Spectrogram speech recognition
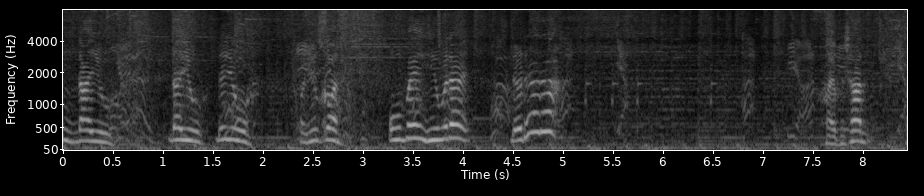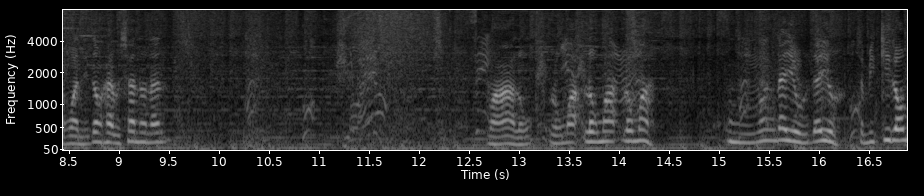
มได้อยู่ ได้อยู่ ได้อยู่ ขอฮิวก่อน โอ้แม่งฮิวไม่ได้ เดี๋ยวเดี๋ยวเดี๋ยวไฮพชั่นจังหวะนี้ต้องไฮพชั่นเท่านั้น มาลง ลงมา ลงมา ลงมาอืมได้อยู่ ได้อยู่แต่มิกกี้ล้ม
